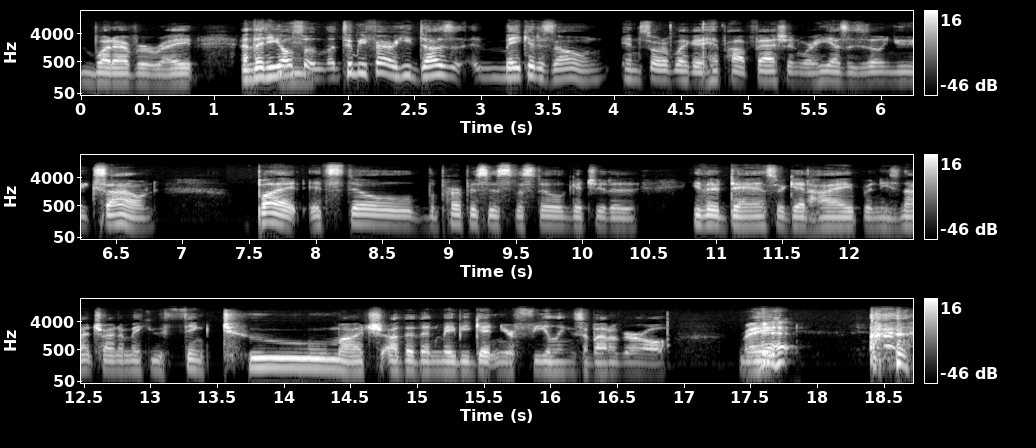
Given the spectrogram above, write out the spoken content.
whatever, right? And then he also, mm-hmm. to be fair, he does make it his own in sort of like a hip hop fashion where he has his own unique sound but it's still the purpose is to still get you to either dance or get hype and he's not trying to make you think too much other than maybe getting your feelings about a girl right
